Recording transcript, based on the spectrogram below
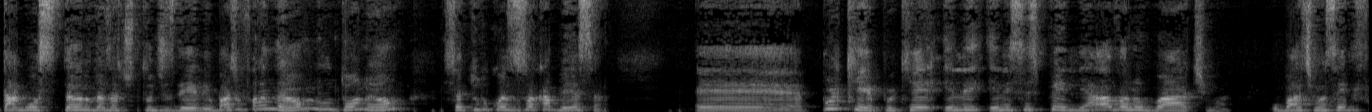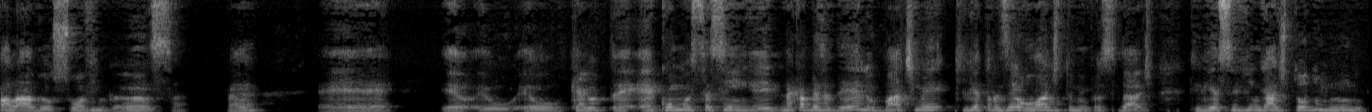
tá gostando das atitudes dele. O Batman fala: não, não tô, não. Isso é tudo coisa da sua cabeça. É... Por quê? Porque ele, ele se espelhava no Batman. O Batman sempre falava: eu sou a vingança. Né? É, eu, eu, eu quero. É como se assim, ele, na cabeça dele, o Batman queria trazer ódio também para a cidade, queria se vingar de todo mundo.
